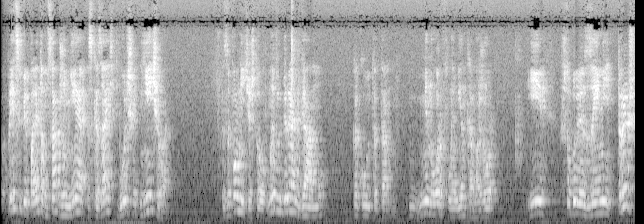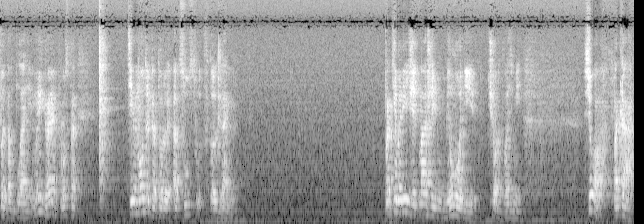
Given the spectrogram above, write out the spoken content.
В принципе, по этому сабжу мне сказать больше нечего. Запомните, что мы выбираем гамму какую-то там, минор, фламенко, мажор. И чтобы заиметь трэш в этом плане, мы играем просто те ноты, которые отсутствуют в той гамме. Противоречит нашей мелодии, черт возьми. Все, пока.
